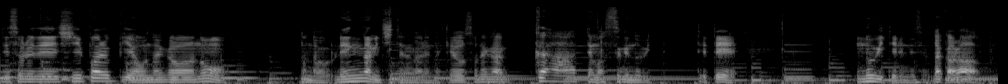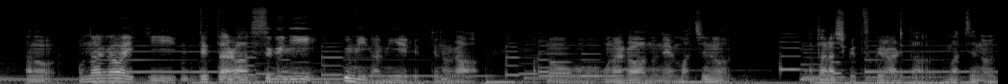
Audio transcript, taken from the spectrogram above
でそれでシーパルピア女川のなんだろうレンガ道ってのがあるんだけどそれがガーってまっすぐ伸びてて伸びてるんですよ。だからあの女川駅出たらすぐに海が見えるっていうのがあの女川のね町の新しく作られた町の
